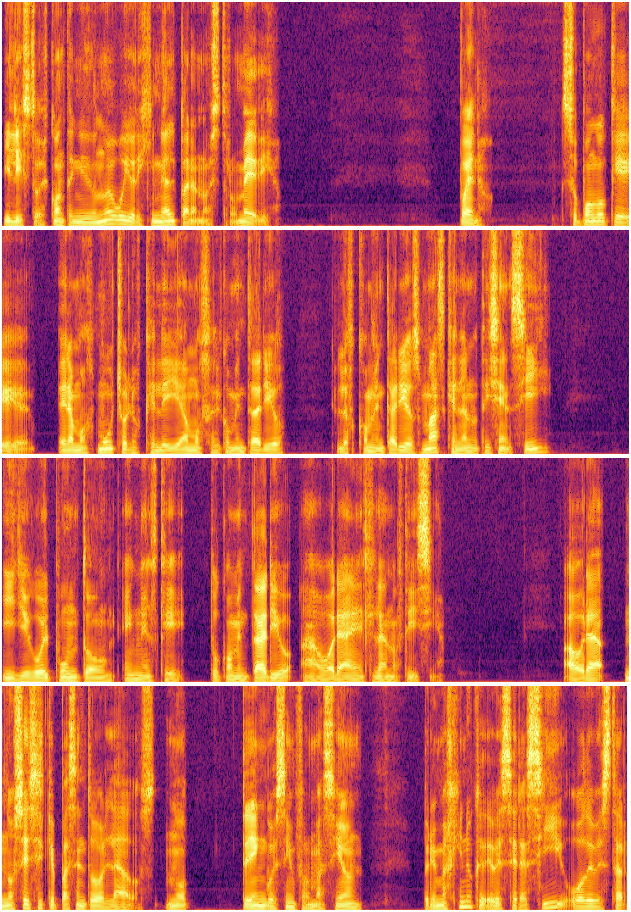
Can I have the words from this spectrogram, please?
y listo, es contenido nuevo y original para nuestro medio. Bueno, supongo que éramos muchos los que leíamos el comentario, los comentarios más que la noticia en sí, y llegó el punto en el que tu comentario ahora es la noticia. Ahora, no sé si es que pasa en todos lados, no tengo esa información, pero imagino que debe ser así o debe estar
